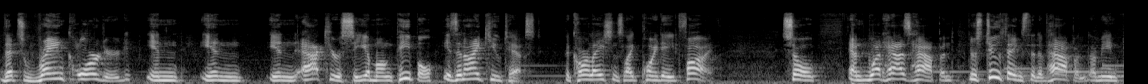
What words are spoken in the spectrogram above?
that's rank ordered in, in, in accuracy among people is an IQ test. The correlation is like 0.85. So, and what has happened, there's two things that have happened. I mean,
